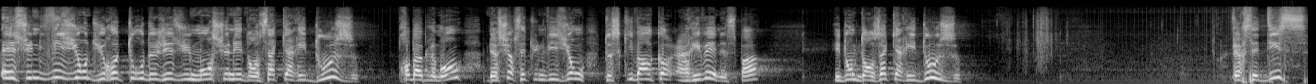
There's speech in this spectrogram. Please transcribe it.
Est-ce une vision du retour de Jésus mentionnée dans Zacharie 12 Probablement. Bien sûr, c'est une vision de ce qui va encore arriver, n'est-ce pas? Et donc dans Zacharie 12, verset 10,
